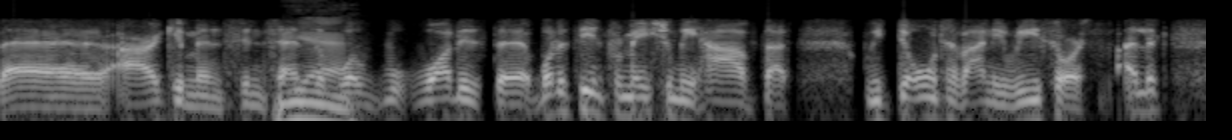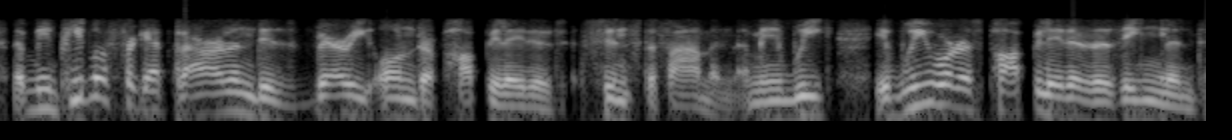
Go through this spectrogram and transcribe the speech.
uh, arguments in sense yeah. of well, what is the what is the information we have that we don't have any resources. I look, I mean, people forget that Ireland is very underpopulated since the famine. I mean, we if we were as populated as England,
